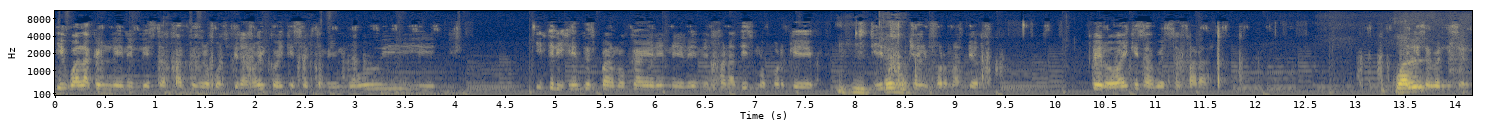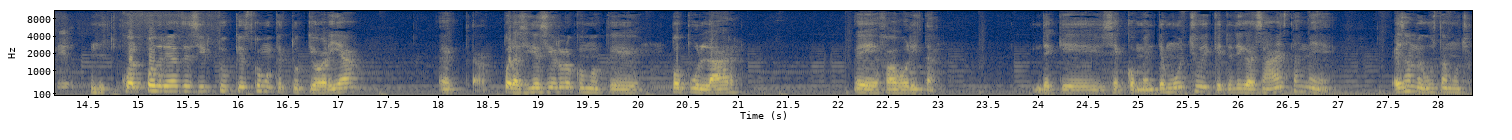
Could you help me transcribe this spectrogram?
Igual acá en, en esta parte de lo conspiranoico hay que ser también muy inteligentes para no caer en el, en el fanatismo porque Ujú, tiene eso. mucha información. Pero hay que saber separar, hay que ¿Cuál, saber discernir. ¿Cuál podrías decir tú que es como que tu teoría, eh, por así decirlo, como que popular, eh, favorita? De que se comente mucho y que tú digas, ah, esta me, esa me gusta mucho.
